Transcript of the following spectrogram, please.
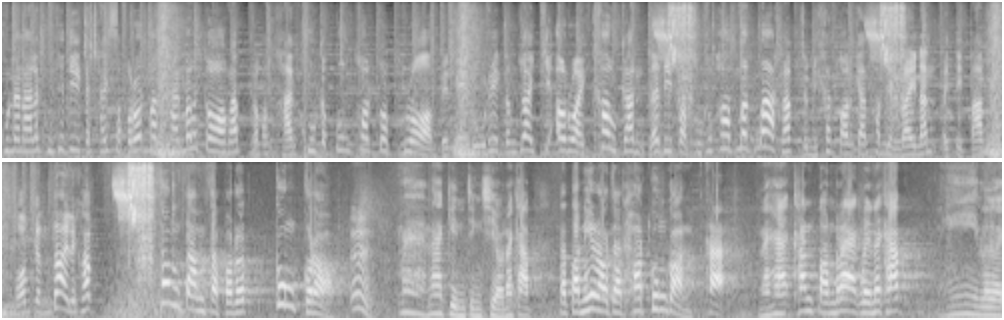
คุณนานาและคุณเท็ดดี้จะใช้สับปะรดมาทานมะละกอครับรับประทานคู่กับกุ้งทอดกรอบๆเป็นเมนูเรียกน้ำย่อยที่อร่อยเข้ากัน และดีต่อสุขภาพมาก ๆ ครับ จะมีขั้นตอนการทำอย่างไรนั้น ไปติดตามพร้อมๆกันได้เลยครับ ส้มตำสับปะรดกุ้งกรอบอืมแม่น่ากินจริงเชียวนะครับ แต่ตอนนี้เราจะทอดกุ้งก่อนค่ะ นะฮะขั้นตอนแรกเลยนะครับ นี่เลย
